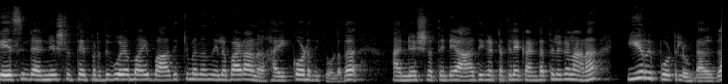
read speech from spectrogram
കേസിന്റെ അന്വേഷണത്തെ പ്രതികൂലമായി ബാധിക്കുമെന്ന നിലപാടാണ് ഹൈക്കോടതിക്കുള്ളത്. അന്വേഷണത്തിന്റെ ആദ്യഘട്ടത്തിലെ കണ്ടെത്തലുകളാണ് ഈ റിപ്പോർട്ടിൽ ഉണ്ടാകുക.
